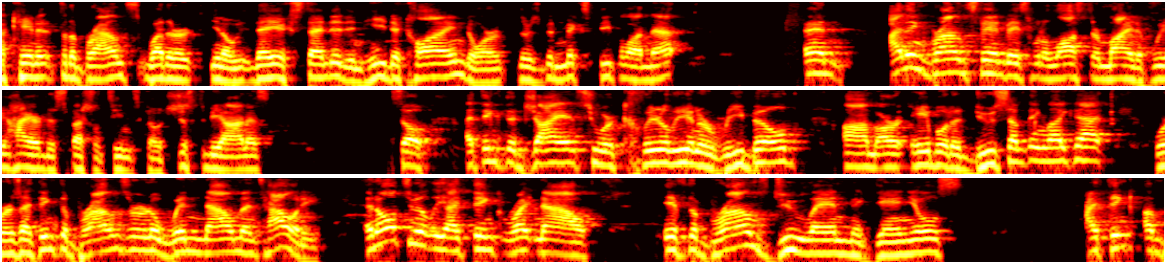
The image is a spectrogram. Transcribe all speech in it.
a, candidate for the Browns, whether you know they extended and he declined, or there's been mixed people on that. And I think Browns fan base would have lost their mind if we hired the special teams coach. Just to be honest. So I think the Giants, who are clearly in a rebuild, um, are able to do something like that. Whereas I think the Browns are in a win now mentality. And ultimately, I think right now, if the Browns do land McDaniels, I think a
